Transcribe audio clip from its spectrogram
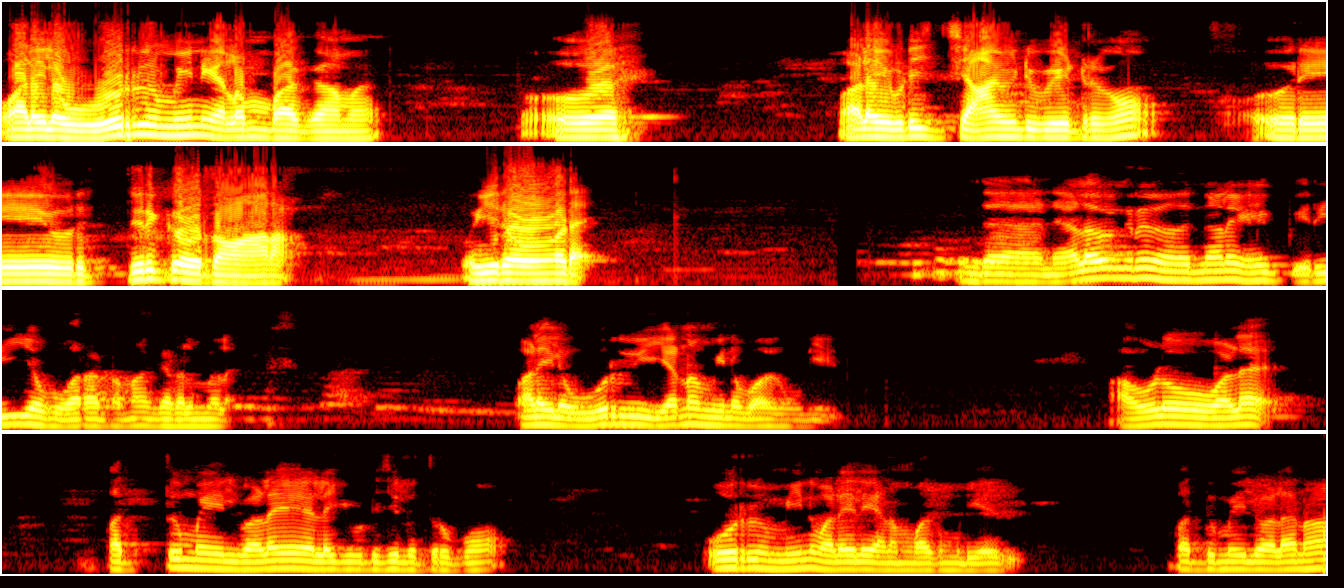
வலையில் ஒரு மீன் இளம் பார்க்காம வலையை இப்படி சாமிட்டு போயிட்டுருக்கோம். ஒரே ஒரு திருக்க ஒருத்தன் வாரான். உயிரோட. இந்த நிலவுங்கிறது அதனால எங்களுக்கு பெரிய போராட்டம் தான் கடல் மேலே. வலையில் ஒரு இனம் மீனை பார்க்க முடியாது. அவ்வளோ வலை. பத்து மைல் வலையை இலக்கி பிடிச்சி இழுத்துருப்போம். ஒரு மீன் வலையில் இனம் பார்க்க முடியாது. பத்து மைல் வலைனா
